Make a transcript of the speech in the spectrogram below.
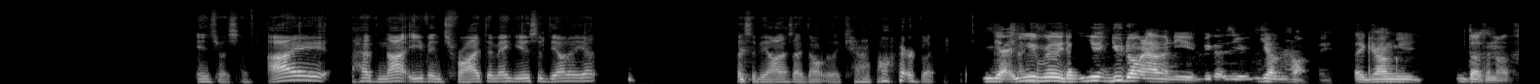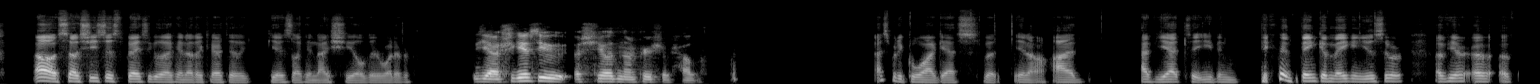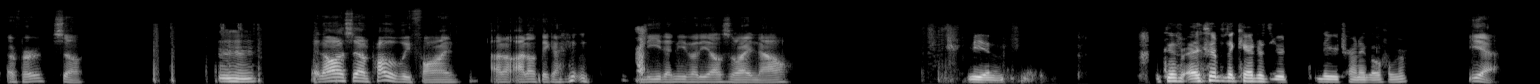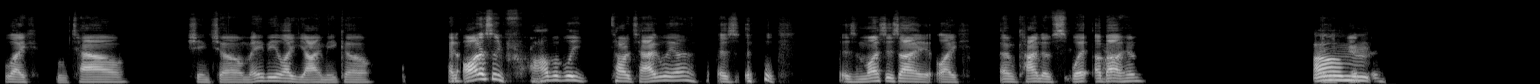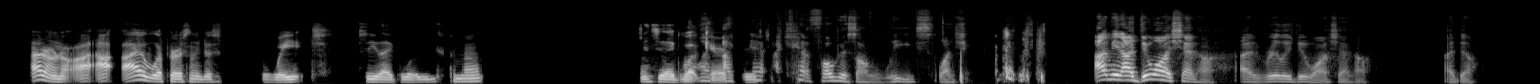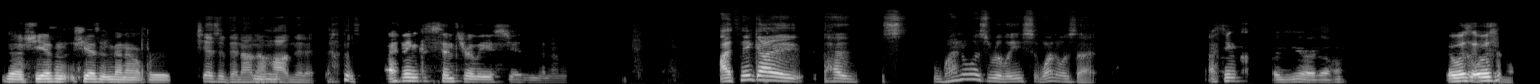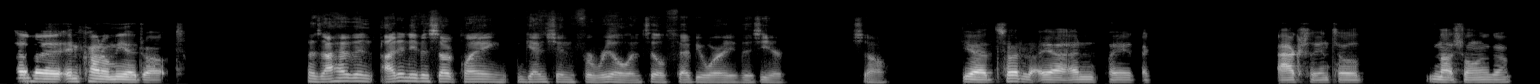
interesting. I have not even tried to make use of Diona yet. Because to be honest, I don't really care about her, but Yeah, I you mean, really don't. You you don't have a need because you you have Zhongli. Like Zhongli does enough. oh, so she's just basically like another character that gives like a nice shield or whatever. Yeah, she gives you a shield and I'm pretty sure health. That's pretty cool, I guess. But you know, I have yet to even think of making use of her, of here of, of, her. So, Mm-hmm. and honestly, I'm probably fine. I don't I don't think I need anybody else right now. Yeah. Because except for the characters you're that you're trying to go for. Yeah, like Hu Tao, Xingqiu, maybe like Yae Miko, and honestly, probably Tartaglia. As as much as I like, am kind of split about him Um. I don't know. I I, I would personally just wait, see like what leagues come out, and see like what like, I characters. can't I can't focus on leaks. Like, I mean, I do want Shenhe. I really do want Shenhe. I do. Yeah, she hasn't she hasn't been out for. She hasn't been on a mm, hot minute. I think since release she hasn't been out. I think I had. When was release? When was that? I think a year ago. It was it was uh Enkanomiya dropped. Because I haven't, I didn't even start playing Genshin for real until February of this year. So Yeah, so did I. Yeah, I didn't play it like actually until not so long ago.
